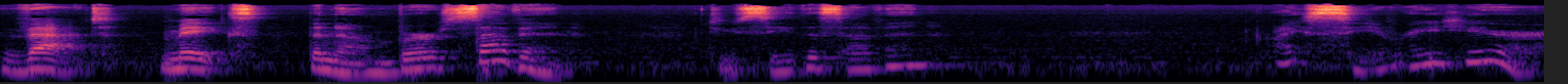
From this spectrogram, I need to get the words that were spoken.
That makes the number seven. Do you see the seven? I see it right here.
